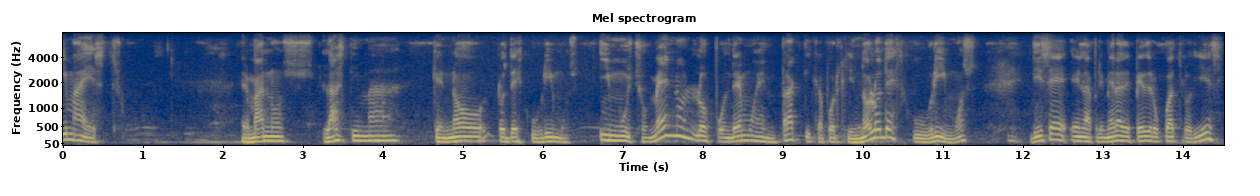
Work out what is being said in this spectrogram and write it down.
y maestros. Hermanos, lástima que no los descubrimos y mucho menos los pondremos en práctica, porque no los descubrimos, dice en la primera de Pedro 4:10,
